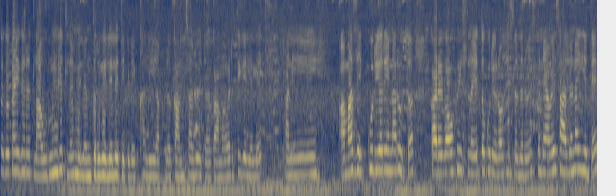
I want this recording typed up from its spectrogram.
सगळं काही घरातलं आवरून घेतलं. मी नंतर गेलेले तिकडे. खाली आपलं काम चालू होतं कामावरती गेलेले आहेत. आणि माझं एक कुरिअर येणार होतं. कारेगाव ऑफिसला येतं कुरिअर ऑफिसला दरवेळेस पण यावेळेस आलं नाही येते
